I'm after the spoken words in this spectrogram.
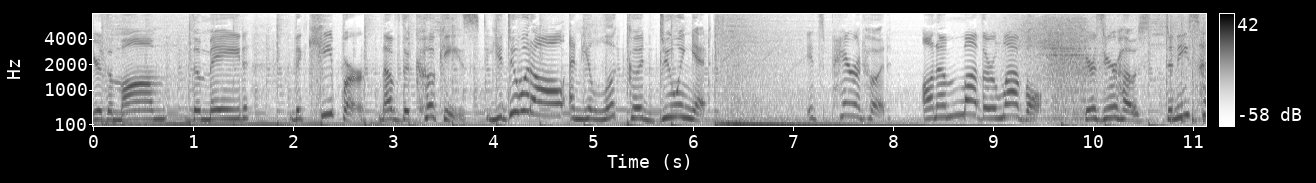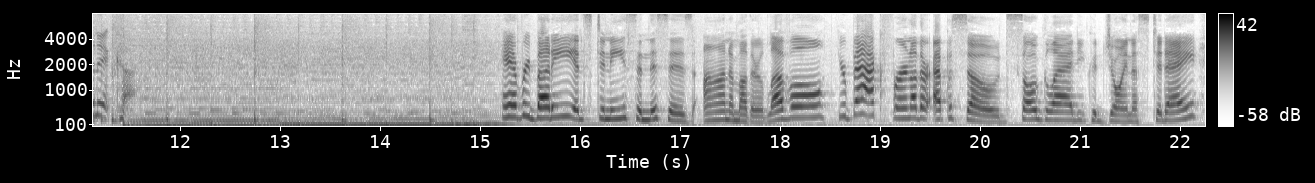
You're the mom, the maid, the keeper of the cookies. You do it all and you look good doing it. It's parenthood on a mother level. Here's your host, Denise Hanitka. Hey, everybody, it's Denise, and this is On a Mother Level. You're back for another episode. So glad you could join us today.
